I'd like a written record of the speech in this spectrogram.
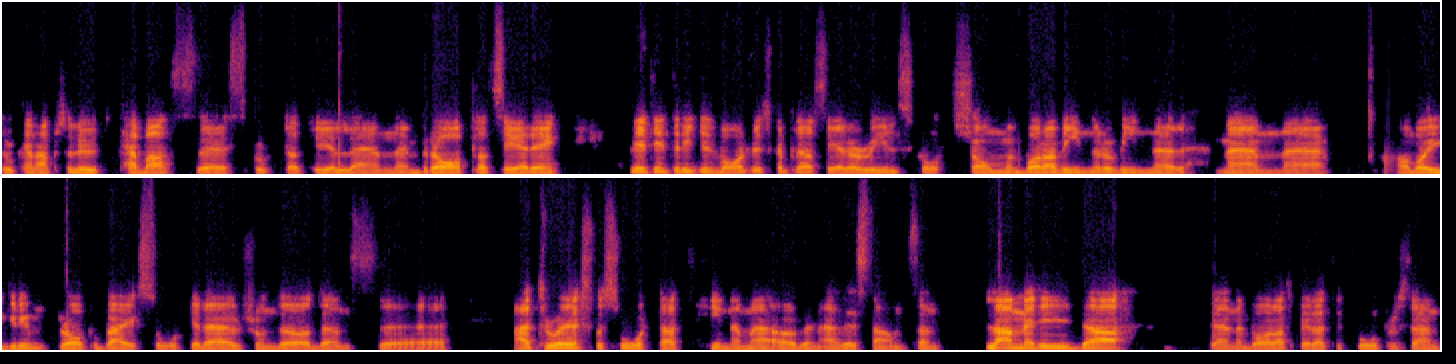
då kan absolut Tabas eh, spurta till en bra placering. Vet inte riktigt vart vi ska placera Real Scott som bara vinner och vinner, men eh, han var ju grymt bra på bergsåker där från dödens. Eh, jag tror det är för svårt att hinna med över den här distansen. Lamerida, den är bara spelat till 2%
